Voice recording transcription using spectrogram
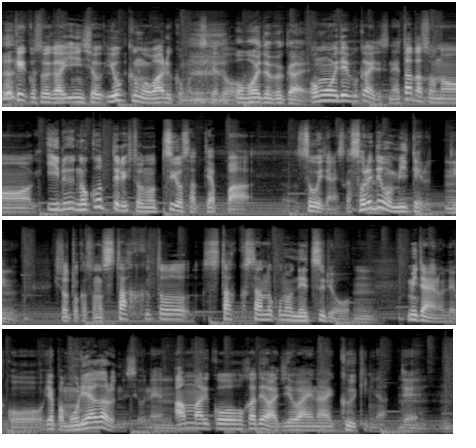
結構それが印象良くも悪くもですけど。思い出深い。思い出深いですね。ただそのいる残ってる人の強さってやっぱすごいじゃないですか。それでも見てるっていう。人とかそのスタッフとスタッフさんのこの熱量うん。みたいのでこうやっぱ盛り上がるんですよね、うん。あんまりこう他では味わえない空気になって。う、ん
